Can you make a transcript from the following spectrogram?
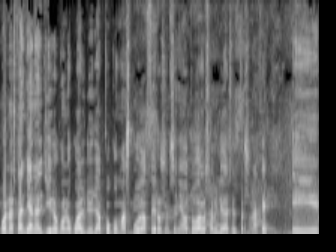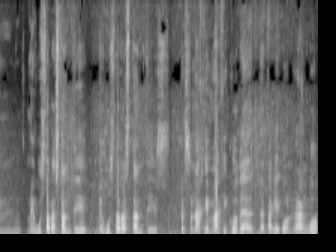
Bueno, están ya en el giro, con lo cual yo ya poco más puedo hacer, os he enseñado todas las habilidades del personaje. Eh, me gusta bastante, ¿eh? Me gusta bastante, es un personaje mágico de, ataque con rango.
